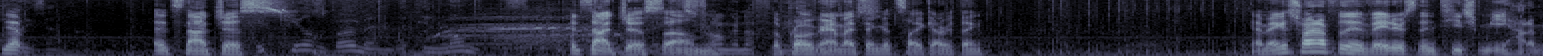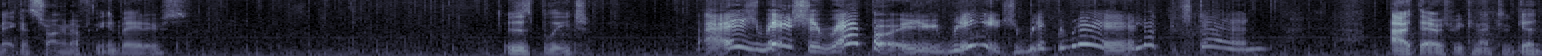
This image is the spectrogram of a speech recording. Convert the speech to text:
Yep. It's not It just kills vermin within moments. It's not just um the program. I think it's like everything. Yeah, make it strong enough for the invaders, then teach me how to make it strong enough for the invaders. This is bleach. I made some rapper bleach. Blah, blah, blah. Look, it's done. Alright, there's reconnected. Good.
